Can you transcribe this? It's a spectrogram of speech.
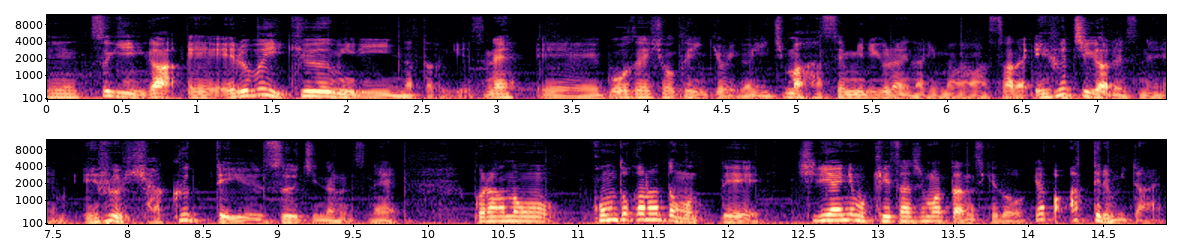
えー、次が、えー、LV9mm になった時ですね。えー、合成焦点距離が 18000mm ぐらいになります。ただ F 値がですね、F100 っていう数値になるんですね。これあの、本当かなと思って、知り合いにも計算してもらったんですけど、やっぱ合ってるみたい。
